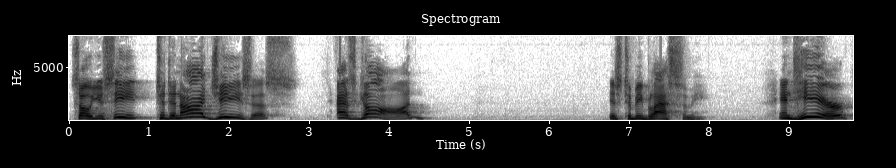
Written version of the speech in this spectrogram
So you see, to deny Jesus as God is to be blasphemy. And here,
